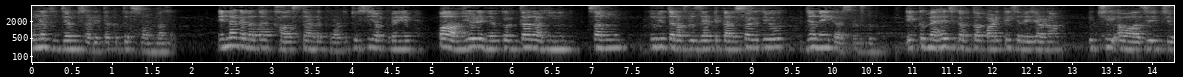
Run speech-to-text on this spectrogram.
ਉਹਨਾਂ ਚੀਜ਼ਾਂ ਨੂੰ ਸਾਡੇ ਤੱਕ ਦਰਸਾਉਂਦਾ ਹੈ। ਇਹਨਾਂ ਗੱਲਾਂ ਦਾ ਖਾਸ ਧਿਆਨ ਰੱਖਣਾ ਕਿ ਤੁਸੀਂ ਆਪਣੇ ਭਾਵ ਜਿਹੜੇ ਨੇ ਕਵਿਤਾ ਰਾਹੀਂ ਸਾਨੂੰ ਪੂਰੀ ਤਰ੍ਹਾਂ ਪ੍ਰੈਜ਼ੈਂਟ ਕਰ ਸਕਦੇ ਹੋ ਜਾਂ ਨਹੀਂ ਕਰ ਸਕਦੇ। ਇੱਕ ਮਹਿਜ ਕਵਿਤਾ ਪੜ੍ਹ ਕੇ ਚਲੇ ਜਾਣਾ, ਉੱਚੀ ਆਵਾਜ਼ ਵਿੱਚ,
